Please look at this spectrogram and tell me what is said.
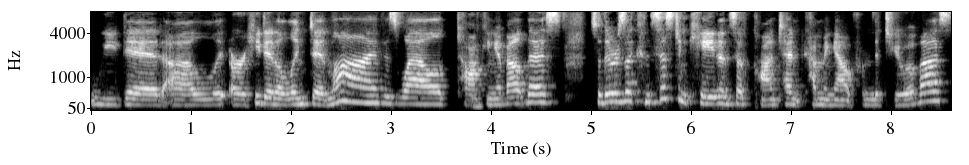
We did, uh, or he did a LinkedIn Live as well, talking about this. So there was a consistent cadence of content coming out from the two of us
